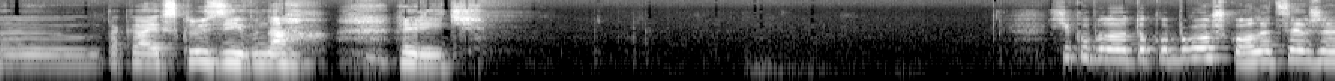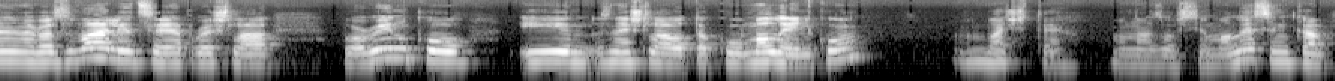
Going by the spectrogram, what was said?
е, така ексклюзивна річ. Ще купила таку брошку, але це вже не на розвалі. Це я пройшла по ринку і знайшла отаку маленьку. Бачите, вона зовсім малесенька.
